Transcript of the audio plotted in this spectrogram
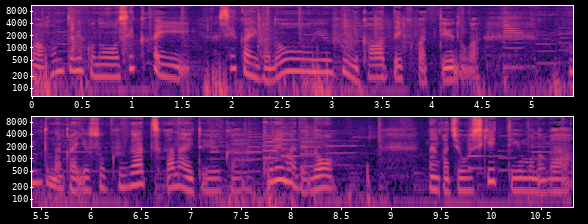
まあ、本当にこの世界世界がどういうふうに変わっていくかっていうのが本当なんか予測がつかないというかこれまでのなんか常識っていうものが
